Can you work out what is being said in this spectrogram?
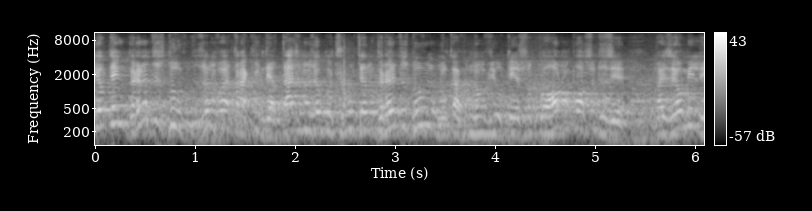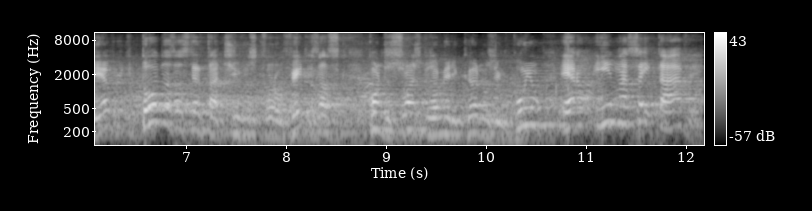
eu tenho grandes dúvidas, eu não vou entrar aqui em detalhes, mas eu continuo tendo grandes dúvidas, nunca não vi o texto atual, não posso dizer, mas eu me lembro que todas as tentativas que foram feitas, as condições que os americanos impunham, eram inaceitáveis,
